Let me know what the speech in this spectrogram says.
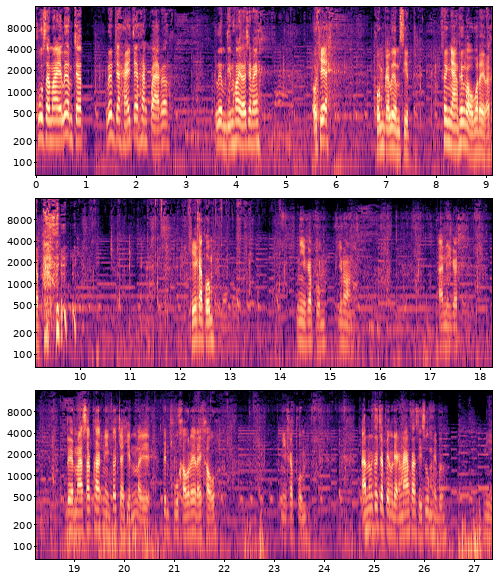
ครูสมัยเริ่มจะเริ่มจะหายใจทางปากแล้ว เริ่มลิ้นห้อยแล้วใช่ไหมโอเค ผมก็เริ่มสิทธิ์เทิงยางเทิงเบาบ่ได้แล้วครับ โอเคครับผม นี่ครับผมพี่น้อง อันนี้ก็ เดินมาสักพักนี่ก็จะเห็นเลยเป็นภูเขาหลายๆเขา นี่ครับผม อันนั้นก็จะเป็นแหล่งน้ำครับสีซุ่มให้เบิ้งนี่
